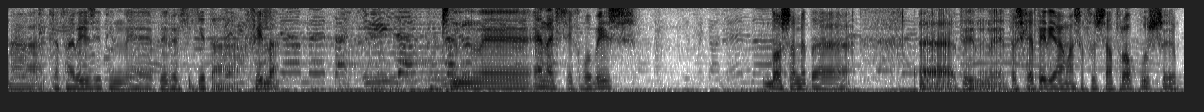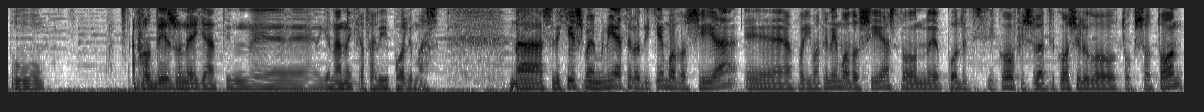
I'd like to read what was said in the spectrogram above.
να καθαρίζει την περιοχή και τα φύλλα. Στην έναρξη της εκπομπής δώσαμε τα, ε, την, τα συγχαρητήριά μας σε αυτούς τους ανθρώπους ε, που φροντίζουν για, την, ε, για να είναι καθαρή η πόλη μας. Να συνεχίσουμε με μια θελοντική αιμοδοσία, ε, απογευματινή αιμοδοσία στον Πολιτιστικό Φυσιολατρικό Σύλλογο Τοξωτών.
